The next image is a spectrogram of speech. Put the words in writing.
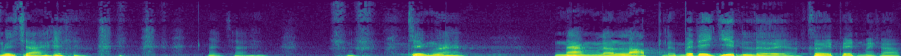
ไม่ใช่ ไม่ใช่ จริงไหมนั่งแล้วหลับเลยไม่ได้ยินเลยเคยเป็นไหมครับ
